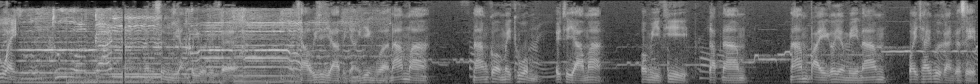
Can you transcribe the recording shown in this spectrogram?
ด้วยซึ่งยังประโย ชาววิทยาเป็นอย่างยิ่งว่าน้ำมา น้ำก็ไม่ท่วมอยุธยามาก เพราะมีที่รับน้ำน้ำไปก็ยังมีน้ำไว้ใช้เพื่อการเกษตร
